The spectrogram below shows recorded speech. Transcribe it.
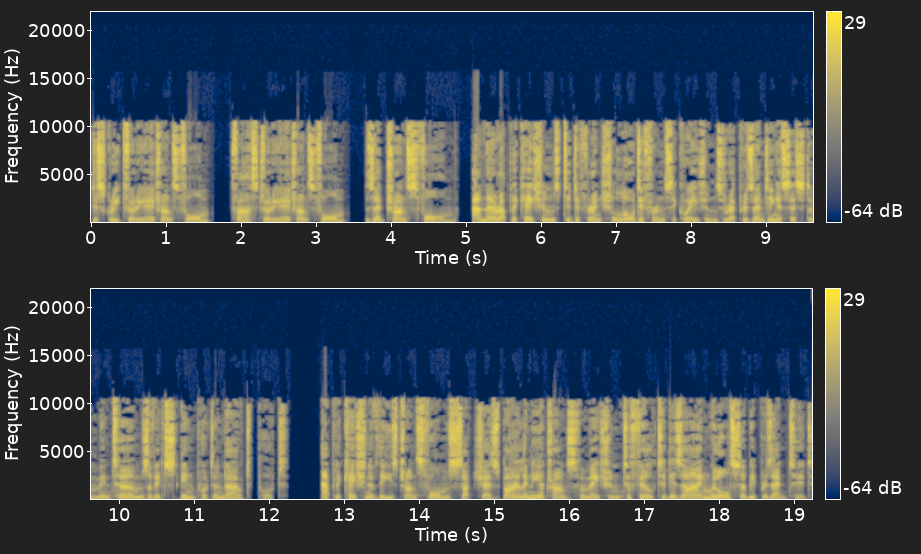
discrete Fourier transform, fast Fourier transform, Z transform, and their applications to differential or difference equations representing a system in terms of its input and output. Application of these transforms such as bilinear transformation to filter design will also be presented.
